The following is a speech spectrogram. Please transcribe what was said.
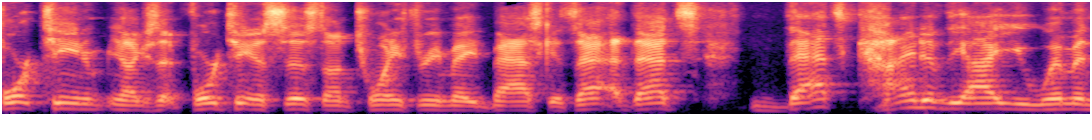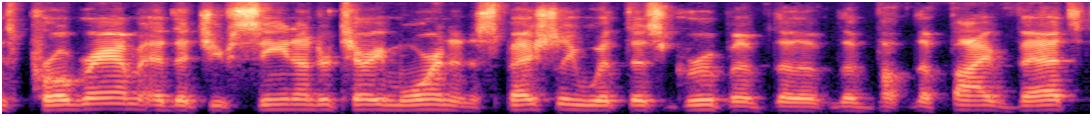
14, like I said, 14 assists on 23 made baskets. That that's that's kind of the IU women's program that you've seen under Teri Moren, and especially with this group of the the, the five vets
